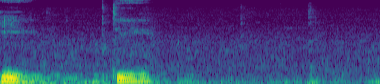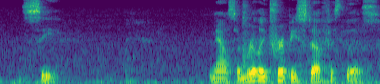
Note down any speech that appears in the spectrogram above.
E, D, C. Now some really trippy stuff is this.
